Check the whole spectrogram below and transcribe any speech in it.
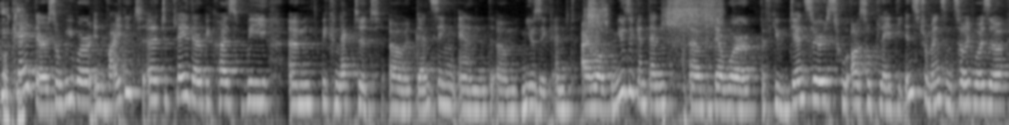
we okay. played there. So we were invited uh, to play there because we um, we connected uh, dancing and um, music. And I wrote the music, and then um, there were a few dancers who also played the instruments. And so it was a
